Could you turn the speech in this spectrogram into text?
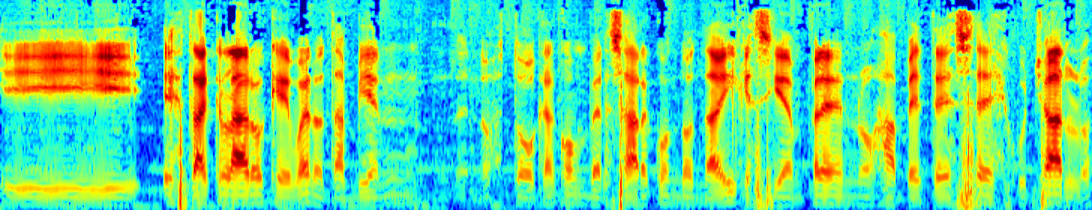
Y está claro que, bueno, también toca conversar con don David, que siempre nos apetece escucharlo.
